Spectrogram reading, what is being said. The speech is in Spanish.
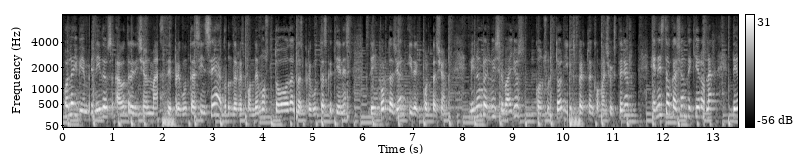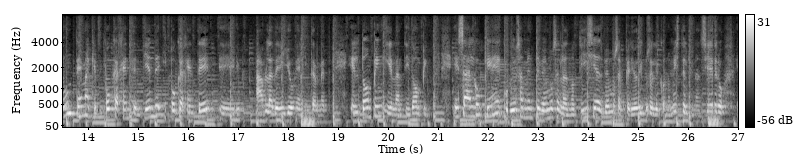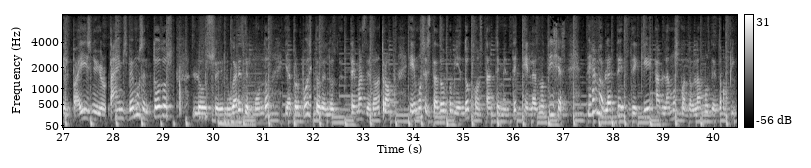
Hola y bienvenidos a otra edición más de Preguntas sin SEA, donde respondemos todas las preguntas que tienes de importación y de exportación. Mi nombre es Luis Ceballos, consultor y experto en comercio exterior. En esta ocasión te quiero hablar de un tema que poca gente entiende y poca gente eh, habla de ello en Internet, el dumping y el antidumping. Es algo que curiosamente vemos en las noticias, vemos en periódicos El Economista, El Financiero, El País, New York Times, vemos en todos los eh, lugares del mundo y a propósito de los temas de Donald Trump hemos estado viendo constantemente en las noticias. Déjame hablarte de qué hablamos cuando hablamos de dumping.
